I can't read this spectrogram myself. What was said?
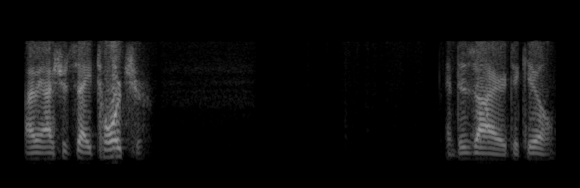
I mean I should say torture and desire to kill.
